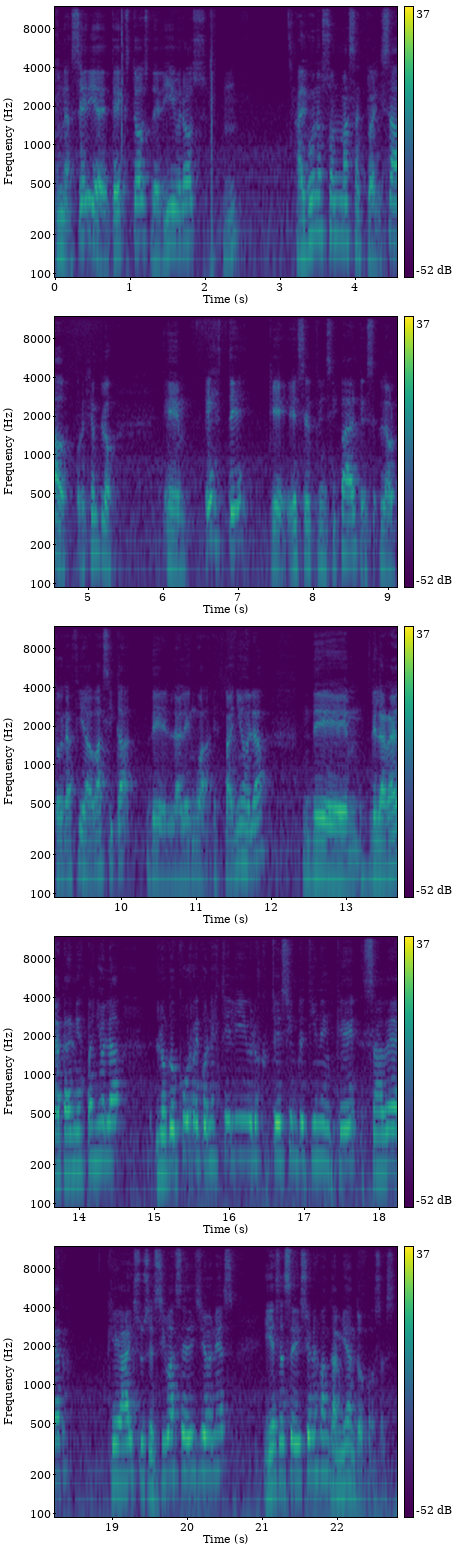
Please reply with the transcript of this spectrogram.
una serie de textos, de libros. Algunos son más actualizados. Por ejemplo, eh, este, que es el principal, que es la ortografía básica de la lengua española, de, de la Real Academia Española, lo que ocurre con este libro es que ustedes siempre tienen que saber que hay sucesivas ediciones y esas ediciones van cambiando cosas.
